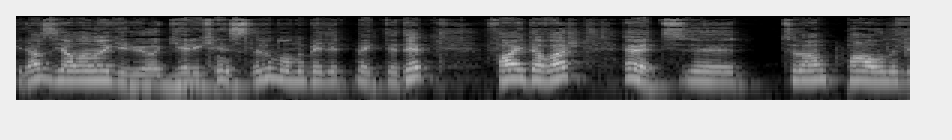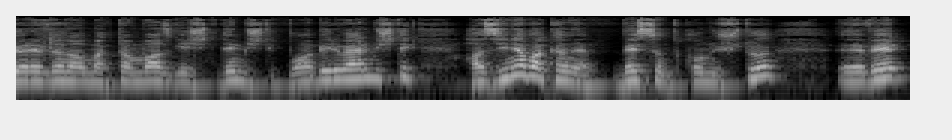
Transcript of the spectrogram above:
biraz yalana giriyor Gary Gensler'ın onu belirtmekte de fayda var. Evet e, Trump Powell'ı görevden almaktan vazgeçti demiştik. Bu haberi vermiştik. Hazine Bakanı Bessent konuştu e, ve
